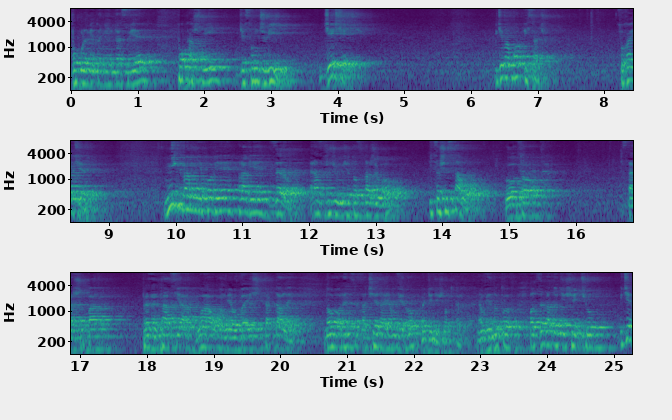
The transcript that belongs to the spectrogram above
W ogóle mnie to nie interesuje. Pokaż mi, gdzie są drzwi. 10. Gdzie mam podpisać? Słuchajcie, nikt wam nie powie prawie zero. Raz w życiu mi się to zdarzyło. I co się stało? Było to starszy pan, prezentacja, wow, on miał wejść i tak dalej. No, ręce zaciera, ja mówię, o, będzie dziesiątka. Ja mówię, no to od 0 do 10, gdzie?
